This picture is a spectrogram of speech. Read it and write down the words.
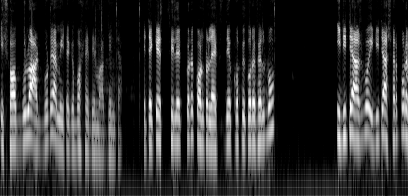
এই সবগুলো আর্টবোর্ডে আমি এটাকে বসাই দিই মার্জিনটা এটাকে সিলেক্ট করে কন্ট্রোল এক্স দিয়ে কপি করে ফেলব। এডিটে আসব। এডিটে আসার পরে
